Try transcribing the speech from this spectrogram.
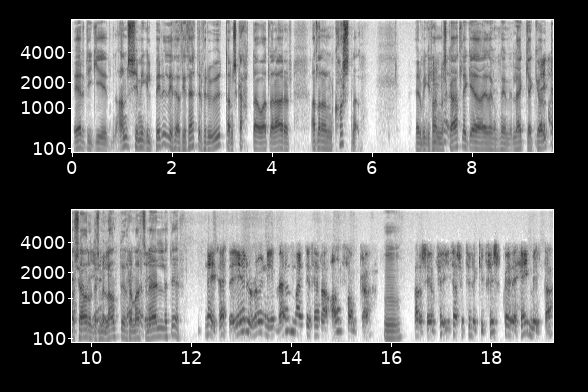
er þetta ekki ansi mikil byrði því þetta er fyrir utan skatta og allar aðrar allar annan kostnað? Erum við ekki fannin að skatleiki eða, eða leggja gjöld á sjárótu sem er langt um fram allt sem eðlilegt er? Nei, þetta eru raunni verðmæti þeirra alfanga mm. þar að segja í þessu tilöki fiskveiði heimilda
